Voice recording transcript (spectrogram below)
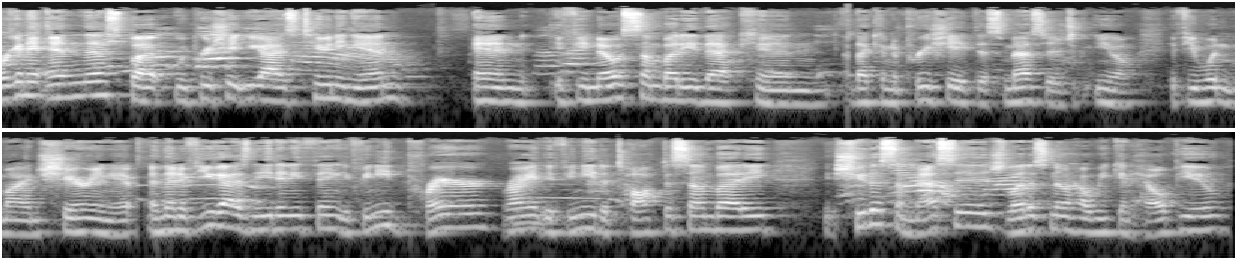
we're gonna end this, but we appreciate you guys tuning in. And if you know somebody that can that can appreciate this message, you know, if you wouldn't mind sharing it. And then if you guys need anything, if you need prayer, right? If you need to talk to somebody, shoot us a message. Let us know how we can help you.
